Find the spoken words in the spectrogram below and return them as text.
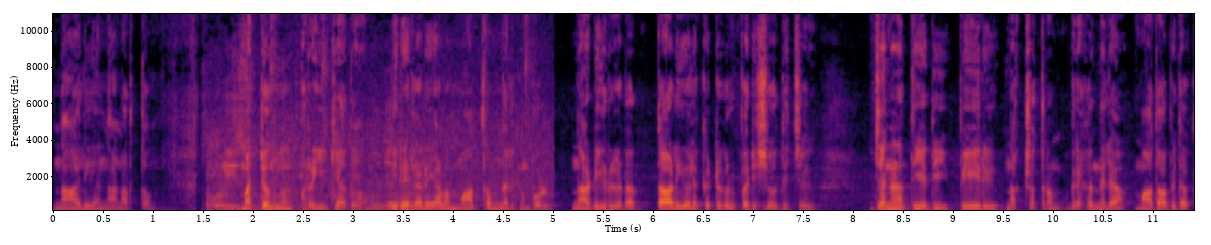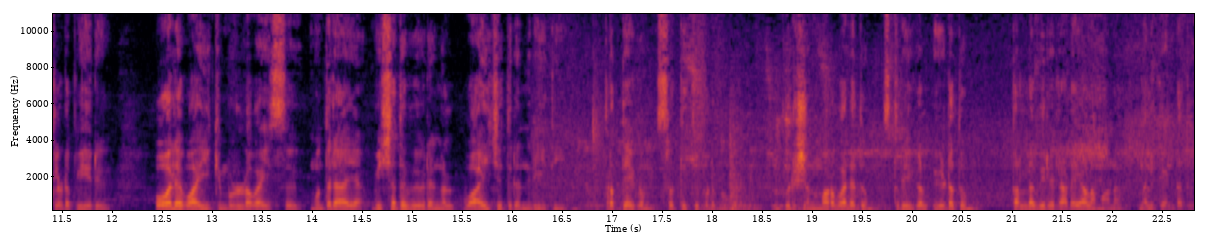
നാല് എന്നാണ് അർത്ഥം മറ്റൊന്നും അറിയിക്കാതെ വിരലടയാളം മാത്രം നൽകുമ്പോൾ നാഡി റീഡർ താളിയോലക്കെട്ടുകൾ പരിശോധിച്ച് ജനനത്തീയതി പേര് നക്ഷത്രം ഗ്രഹനില മാതാപിതാക്കളുടെ പേര് ഓല വായിക്കുമ്പോഴുള്ള വയസ്സ് മുതലായ വിശദ വിവരങ്ങൾ വായിച്ചു തരുന്ന രീതി പ്രത്യേകം ശ്രദ്ധിക്കപ്പെടുന്നു. പുരുഷന്മാർ വലതും സ്ത്രീകൾ ഇടതും തള്ളവിരൽ അടയാളമാണ് നൽകേണ്ടത്.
